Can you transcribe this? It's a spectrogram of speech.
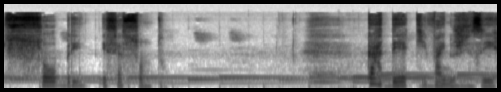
sobre esse assunto. Kardec vai nos dizer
